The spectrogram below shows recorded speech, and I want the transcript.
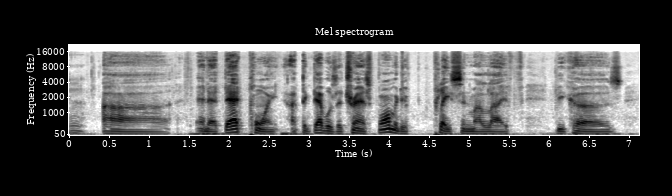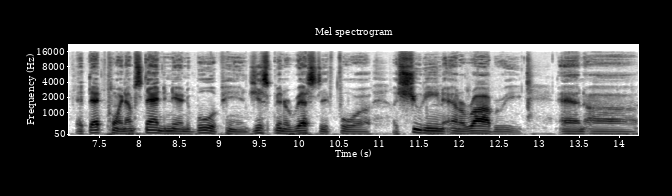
Mm. Uh, and at that point, I think that was a transformative place in my life because at that point, I'm standing there in the bullpen, just been arrested for a shooting and a robbery and uh,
